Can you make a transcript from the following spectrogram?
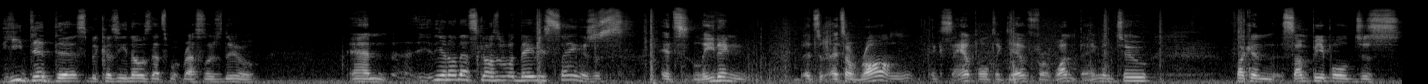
he did this because he knows that's what wrestlers do. And you know that goes with what Davey's saying. It's just it's leading. It's it's a wrong example to give for one thing, and two, fucking some people just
